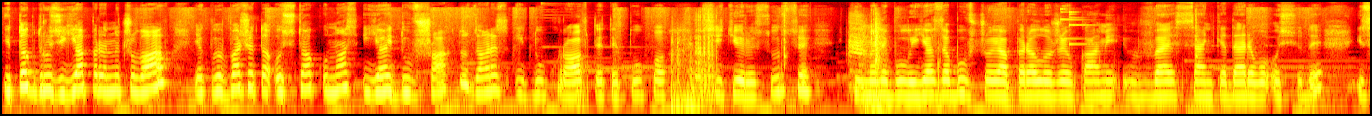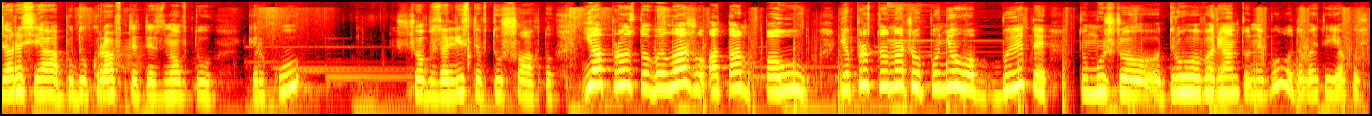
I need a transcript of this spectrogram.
І так, друзі, я переночував. Як ви бачите, ось так у нас і я йду в шахту. Зараз іду крафтити тупо всі ті ресурси, які в мене були. Я забув, що я переложив камінь весеньке дерево ось сюди. І зараз я буду крафтити знов ту кірку, щоб залізти в ту шахту. Я просто вилажу, а там паук. Я просто почав по нього бити, тому що другого варіанту не було. Давайте якось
